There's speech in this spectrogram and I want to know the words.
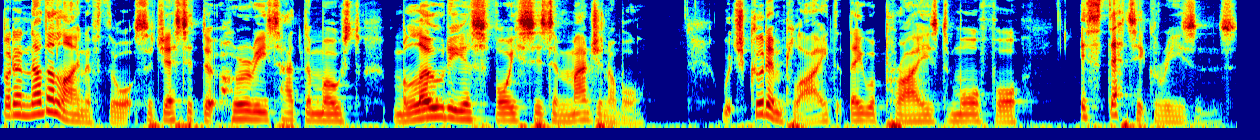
But another line of thought suggested that houris had the most melodious voices imaginable, which could imply that they were prized more for aesthetic reasons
